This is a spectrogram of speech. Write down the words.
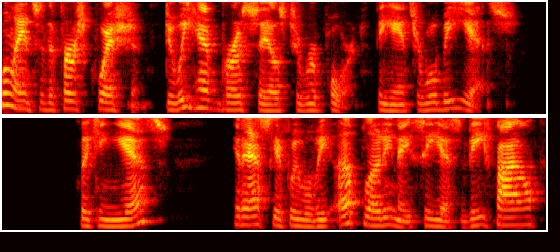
We'll answer the first question. Do we have gross sales to report? The answer will be yes. Clicking yes, it asks if we will be uploading a CSV file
